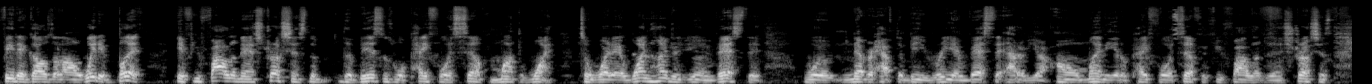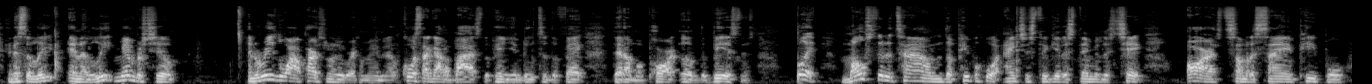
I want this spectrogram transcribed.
fee that goes along with it. But if you follow the instructions, the, the business will pay for itself month one to where that 100 you invested will never have to be reinvested out of your own money. It'll pay for itself if you follow the instructions. And it's elite, an elite membership. And the reason why I personally recommend it, of course, I got a biased opinion due to the fact that I'm a part of the business. But most of the time, the people who are anxious to get a stimulus check are some of the same people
